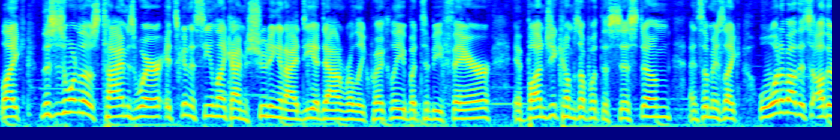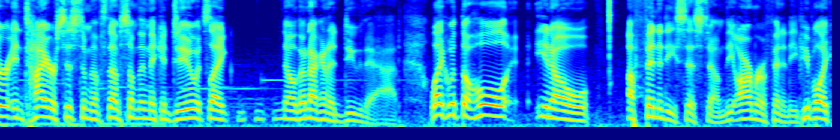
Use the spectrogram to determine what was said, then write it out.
like this is one of those times where it's going to seem like I'm shooting an idea down really quickly, but to be fair, if Bungie comes up with the system and somebody's like, "Well, what about this other entire system of something they can do?" It's like, no, they're not going to do that. Like with the whole, you know, affinity system, the armor affinity. People like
